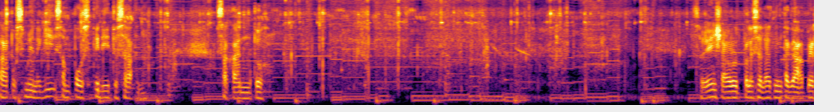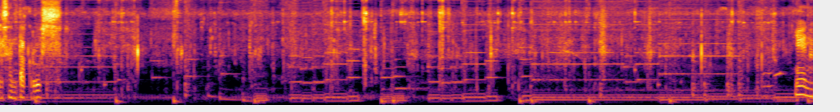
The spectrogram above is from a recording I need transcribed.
Tapos may nag-iisang poste dito sa ano, sa kanto. So yun, shoutout pala sa lahat ng taga-Aper Santa Cruz. Yan.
